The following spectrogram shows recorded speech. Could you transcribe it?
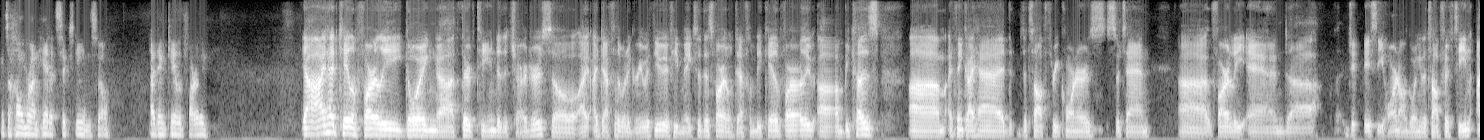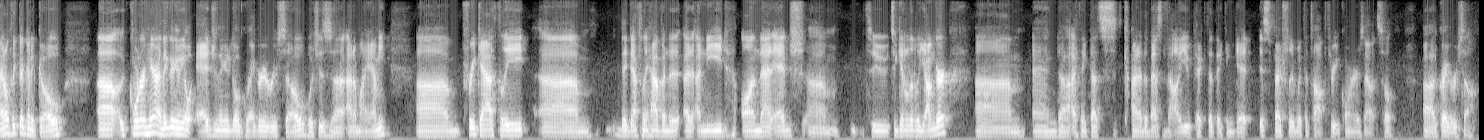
it's a home run hit at 16. So I think Caleb Farley. Yeah, I had Caleb Farley going uh, 13 to the Chargers, so I, I definitely would agree with you. If he makes it this far, it'll definitely be Caleb Farley uh, because um, I think I had the top three corners: Surtain, uh, Farley, and uh, Jaycee Horn all going in the top 15. I don't think they're going to go uh, corner here. I think they're going to go edge, and they're going to go Gregory Rousseau, which is uh, out of Miami. Um, freak athlete. Um, they definitely have a, a, a need on that edge um, to to get a little younger, um, and uh, I think that's kind of the best value pick that they can get, especially with the top three corners out. So, uh, Greg Rousseau.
